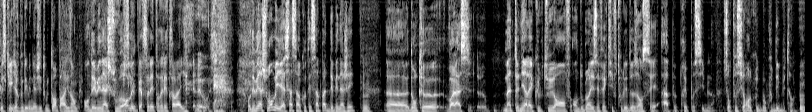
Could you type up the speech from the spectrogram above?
Mais ce qui veut dire que vous déménagez tout le temps, par exemple. On déménage souvent, Puisque mais personne n'est en télétravail. On déménage souvent, mais ça, c'est un côté sympa de déménager. Mm. Euh, donc euh, voilà, euh, maintenir la culture en, en, doublant les effectifs tous les deux ans, c'est à peu près possible. Surtout si on recrute beaucoup de débutants. Hum.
